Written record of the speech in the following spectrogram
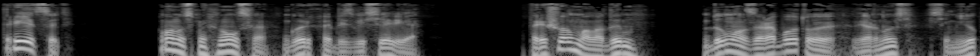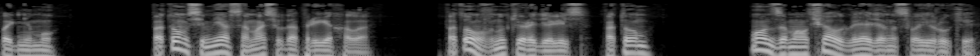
Тридцать! Он усмехнулся, горько, без веселья. Пришел молодым, думал, заработаю, вернусь, семью подниму. Потом семья сама сюда приехала. Потом внуки родились, потом... Он замолчал, глядя на свои руки.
